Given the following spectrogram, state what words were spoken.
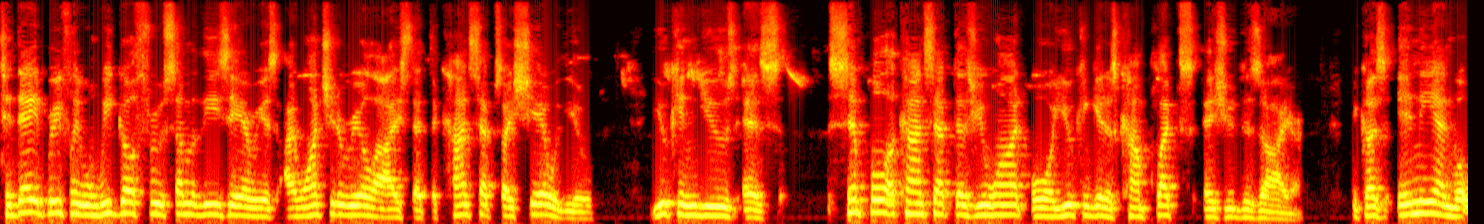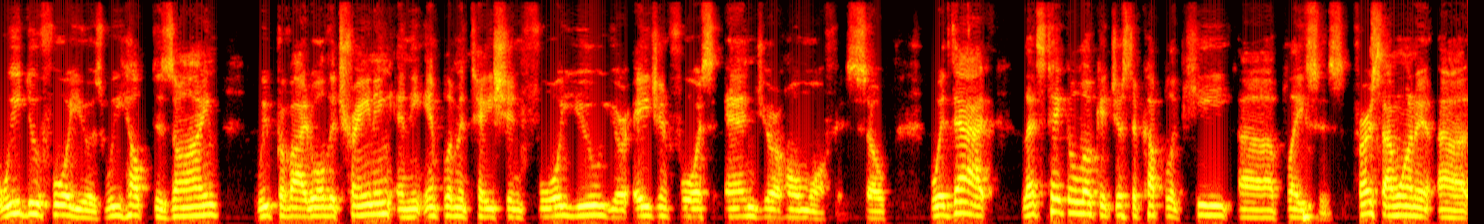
Today, briefly, when we go through some of these areas, I want you to realize that the concepts I share with you, you can use as simple a concept as you want, or you can get as complex as you desire. Because in the end, what we do for you is we help design, we provide all the training and the implementation for you, your agent force, and your home office. So with that, let's take a look at just a couple of key uh, places. First, I want to uh,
